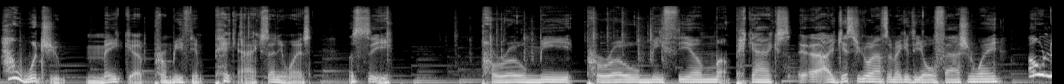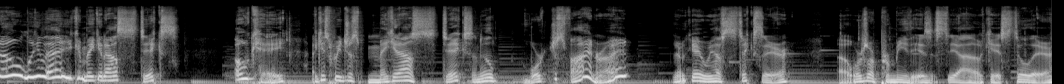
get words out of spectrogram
how would you make a Promethium pickaxe anyways? Let's see, Prome Promethium pickaxe. Uh, I guess you're going to have to make it the old-fashioned way. Oh no, look at that. You can make it out of sticks. Okay, I guess we just make it out of sticks and it'll work just fine, right? Okay, we have sticks there. Uh, where's our Prometheum? Is it? Yeah, okay, it's still there.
